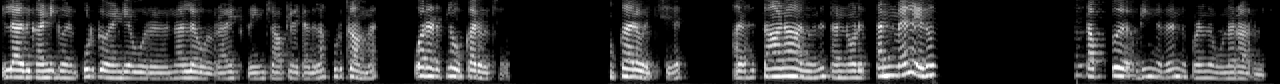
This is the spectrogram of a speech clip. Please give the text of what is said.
இல்ல அதுக்கு அன்னைக்கு கொடுக்க வேண்டிய ஒரு நல்ல ஒரு ஐஸ்கிரீம் சாக்லேட் அதெல்லாம் கொடுக்காம ஒரு இடத்துல உட்கார வச்சிருவோம் உட்கார வச்சு அது தானா அது வந்து தன்னோட தன் மேல ஏதோ தப்பு அப்படிங்கறத இந்த குழந்தை உணர ஆரம்பிக்கும்.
